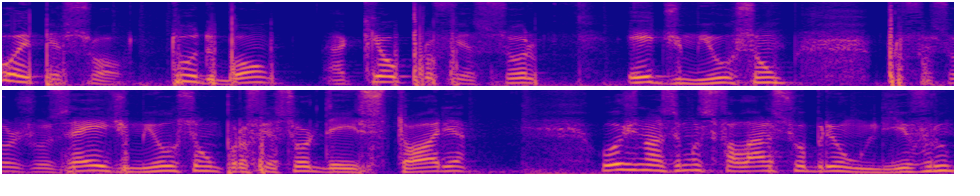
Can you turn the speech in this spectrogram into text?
Oi, pessoal, tudo bom? Aqui é o professor Edmilson, professor José Edmilson, professor de História. Hoje nós vamos falar sobre um livro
